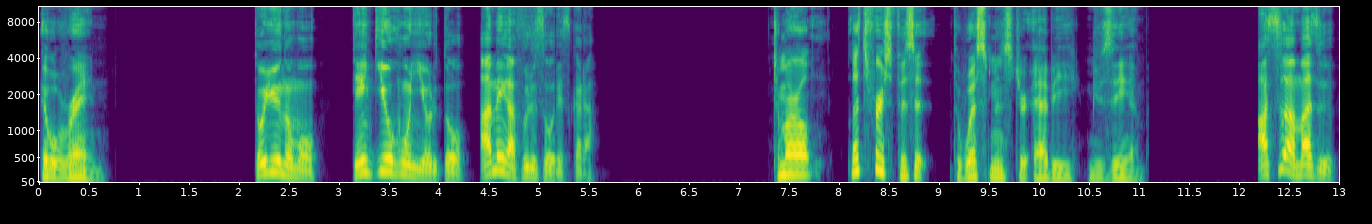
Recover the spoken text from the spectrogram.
it will rain. う。というのも、天気予報によると雨が降るそうですから。 Tomorrow, let's first visit the Westminster Abbey Museum. 明日はまず、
